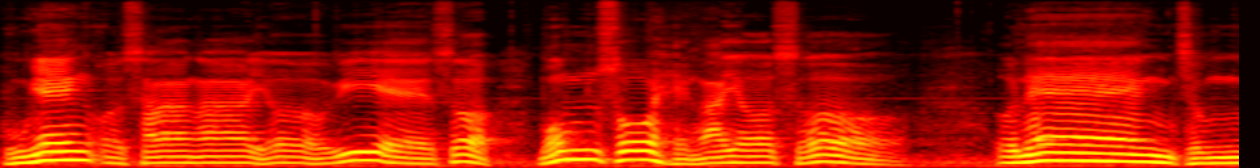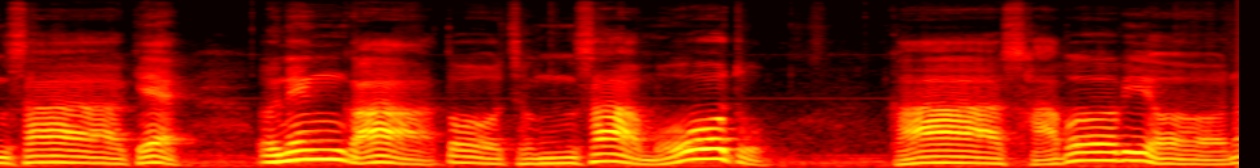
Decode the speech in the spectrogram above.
궁행 어상하여 위에서 몸소 행하여서 은행 정사계 은행과 또 정사 모두 가 사법위원을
